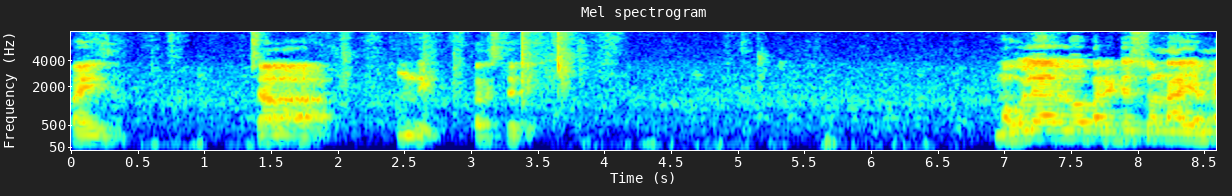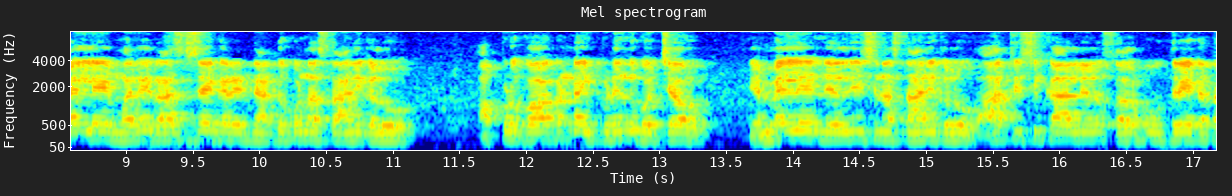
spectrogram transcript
పై చాలా ఉంది పరిస్థితి. మౌల్యాలలో పర్యటిస్తున్న ఎమ్మెల్యే మరి రాజశేఖర రెడ్డిని అడ్డుకున్న స్థానికులు అప్పుడు కాకుండా ఇప్పుడెందుకు వచ్చావు? ఎమ్మెల్యే నిలదీసిన స్థానికులు ఆర్టీసీ కాలనీలో స్వల్ప ఉద్రేకత.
